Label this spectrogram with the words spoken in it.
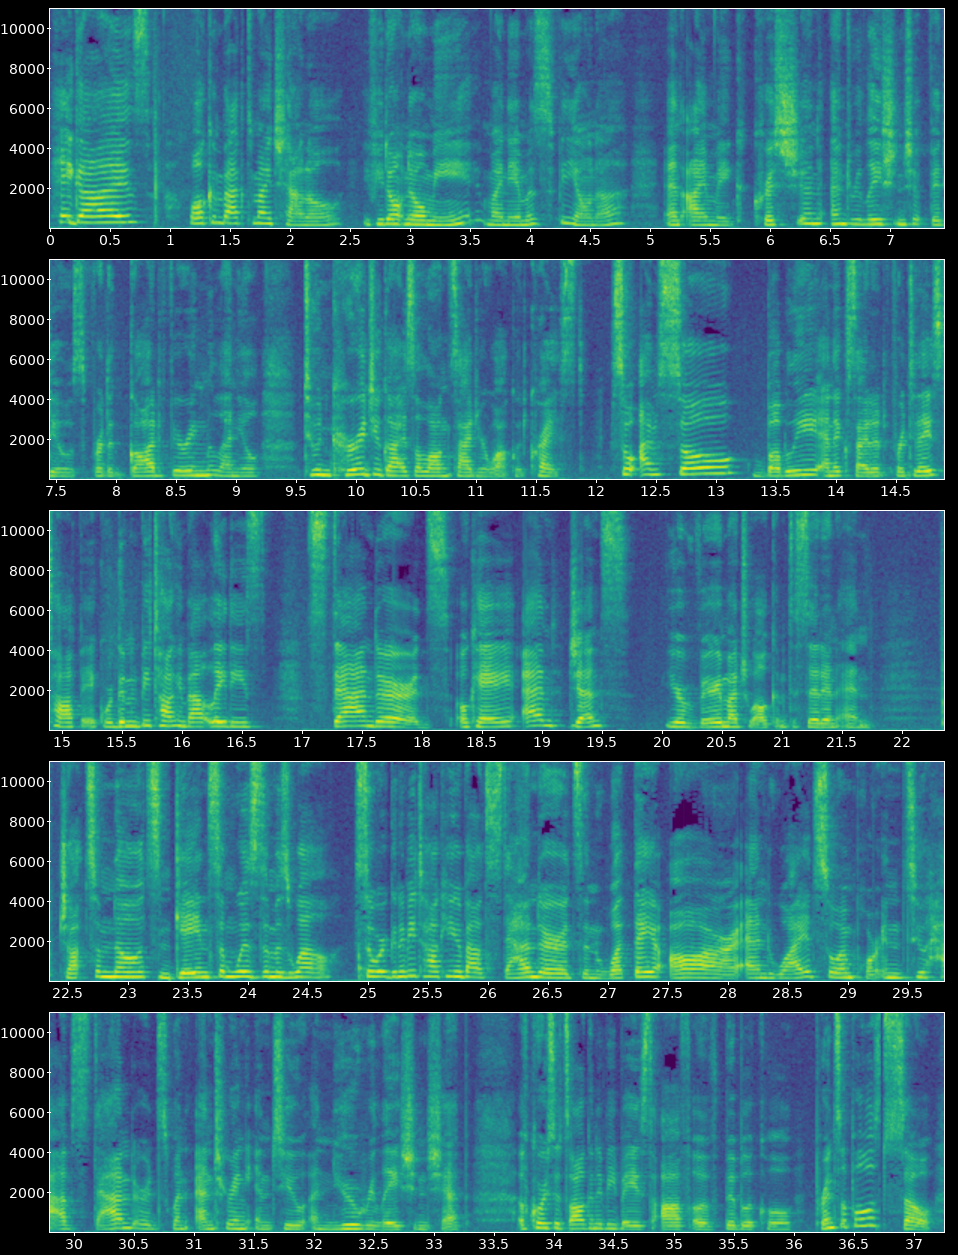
Hey guys! Welcome back to my channel. If you don't know me, my name is Fiona and I make Christian and relationship videos for the God-fearing millennial to encourage you guys alongside your walk with Christ. So I'm so bubbly and excited for today's topic. We're going to be talking about ladies standards, okay? And gents, you're very much welcome to sit in and jot some notes and gain some wisdom as well. So we're going to be talking about standards and what they are and why it's so important to have standards when entering into a new relationship. Of course, it's all going to be based off of biblical principles. So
